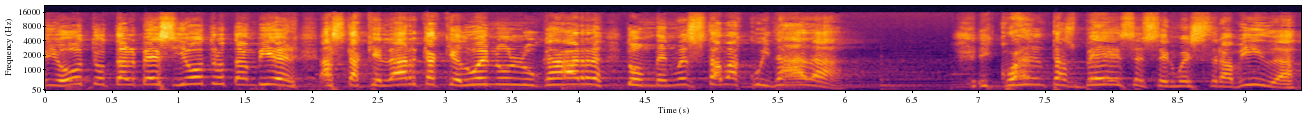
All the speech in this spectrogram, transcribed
Y otro tal vez y otro también. Hasta que el arca quedó en un lugar donde no estaba cuidada. ¿Y cuántas veces en nuestra vida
